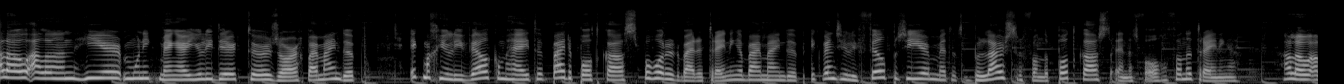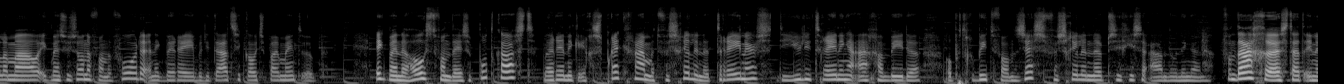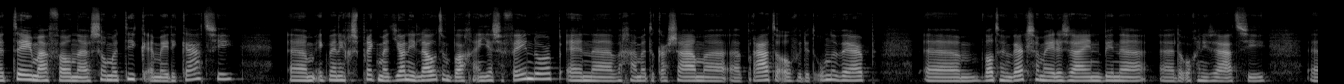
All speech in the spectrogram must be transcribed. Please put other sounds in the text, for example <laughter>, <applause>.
Hallo allen, hier Monique Menger, jullie directeur zorg bij MindUp. Ik mag jullie welkom heten bij de podcast, behoren bij de trainingen bij MindUp. Ik wens jullie veel plezier met het beluisteren van de podcast en het volgen van de trainingen. Hallo allemaal, ik ben Suzanne van der Voorde en ik ben rehabilitatiecoach bij MindUp. Ik ben de host van deze podcast, waarin ik in gesprek ga met verschillende trainers die jullie trainingen aan gaan bieden op het gebied van zes verschillende psychische aandoeningen. Vandaag uh, staat in het thema van uh, somatiek en medicatie. Um, ik ben in gesprek met Jannie Lautenbach en Jesse Veendorp en uh, we gaan met elkaar samen praten over dit onderwerp. Um, wat hun werkzaamheden zijn binnen de organisatie,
